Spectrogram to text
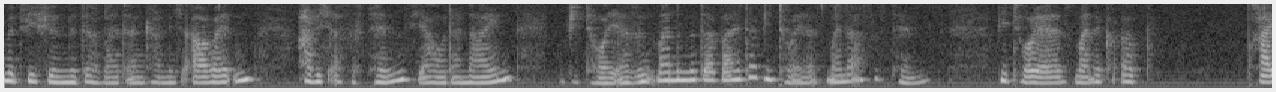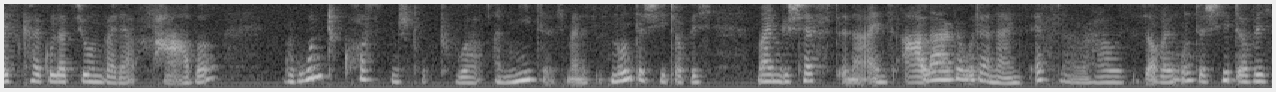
Mit wie vielen Mitarbeitern kann ich arbeiten? Habe ich Assistenz, ja oder nein? Wie teuer sind meine Mitarbeiter? Wie teuer ist meine Assistenz? Wie teuer ist meine äh, Preiskalkulation bei der Farbe? Grundkostenstruktur an Miete. Ich meine, es ist ein Unterschied, ob ich mein Geschäft in einer 1a-Lage oder in einer 1f-Lage habe. Es ist auch ein Unterschied, ob ich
